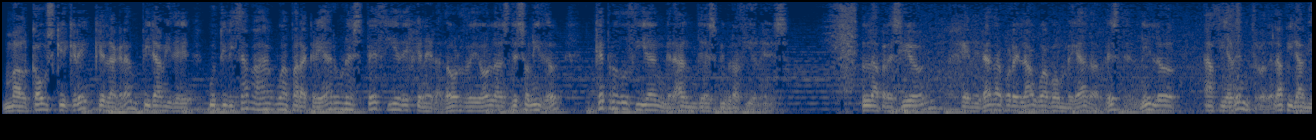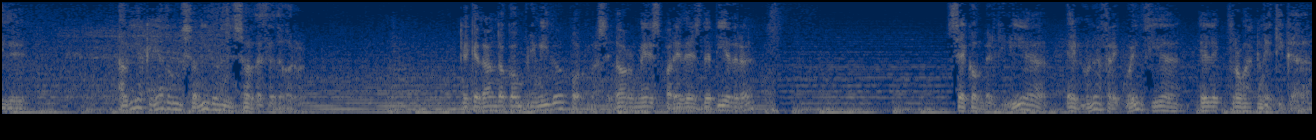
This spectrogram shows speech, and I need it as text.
Malkowski cree que la Gran Pirámide utilizaba agua para crear una especie de generador de olas de sonido que producían grandes vibraciones. La presión, generada por el agua bombeada desde el Nilo hacia dentro de la pirámide, habría creado un sonido ensordecedor, que quedando comprimido por las enormes paredes de piedra, se convertiría en una frecuencia electromagnética.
